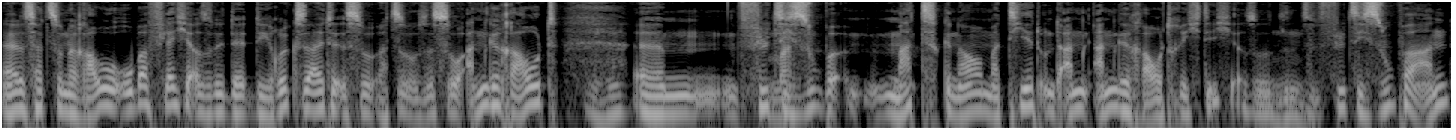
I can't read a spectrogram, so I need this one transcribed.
Ja, das hat so eine raue Oberfläche, also die, die Rückseite ist so, hat so, ist so angeraut, ähm, fühlt sich Matt. super matt, genau, mattiert und an, angeraut richtig, also Mhm. fühlt sich super an,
